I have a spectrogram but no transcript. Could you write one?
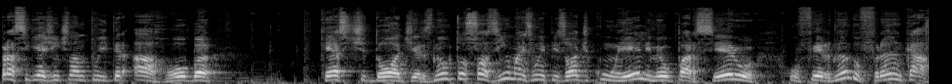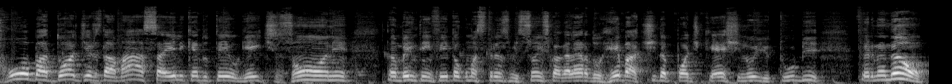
para seguir a gente lá no Twitter, arroba Cast Dodgers. Não tô sozinho, mais um episódio com ele, meu parceiro, o Fernando Franca, arroba Dodgers da Massa, ele que é do Tailgate Zone. Também tem feito algumas transmissões com a galera do Rebatida Podcast no YouTube. Fernandão,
